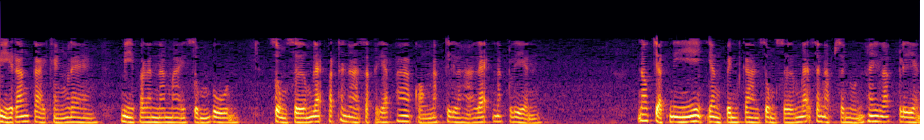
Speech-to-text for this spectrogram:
มีร่างกายแข็งแรง มีพลานามัยสมบูรณ์ ส่งเสริมและพัฒนาศักยภาพของนักกีฬาและนักเรียน นอกจากนี้ยังเป็นการส่งเสริมและสนับสนุนให้นักเรียน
